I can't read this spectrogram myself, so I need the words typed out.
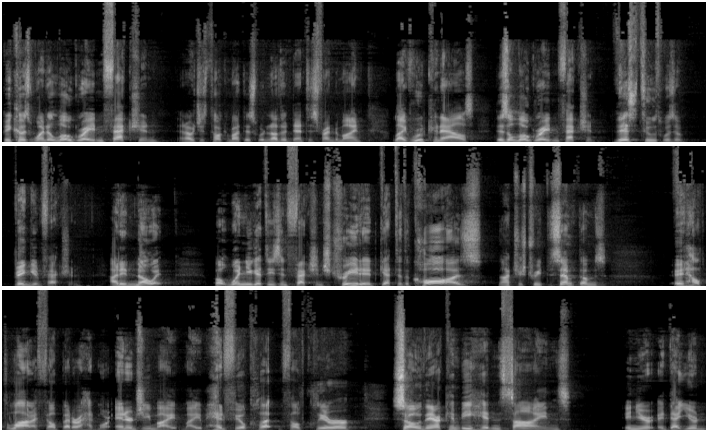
Because when a low grade infection, and I was just talking about this with another dentist friend of mine, like root canals, there's a low grade infection. This tooth was a big infection. I didn't know it. But when you get these infections treated, get to the cause, not just treat the symptoms, it helped a lot. I felt better. I had more energy. My, my head feel, felt clearer. So there can be hidden signs in your, that you're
